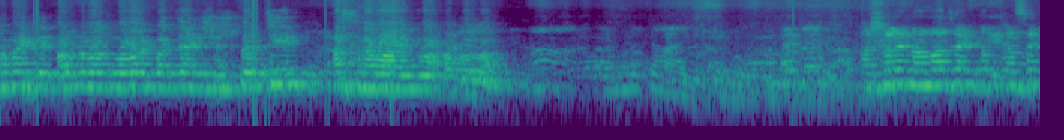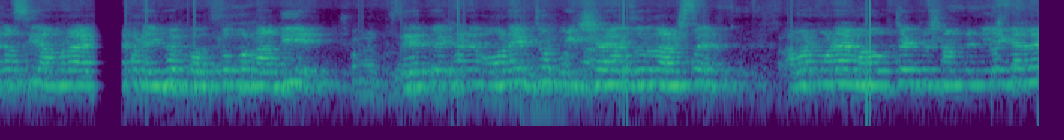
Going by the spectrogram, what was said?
সবাইকে ধন্যবাদ, মোবারকবাদ জানিয়ে শেষ করছি। আসসালামু আলাইকুম রহমতুল্লাহ। আসলে নামাজ একদম কাছাকাছি, আমরা এখন এইভাবে বক্তব্য না দিয়ে, যেহেতু এখানে অনেকজন বিশ্বাস আসছেন, আমার মনে হয় মাউথটা একটু সামনে নিয়ে গেলে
